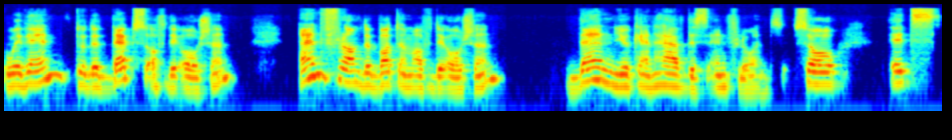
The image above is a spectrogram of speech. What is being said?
within to the depths of the ocean and from the bottom of the ocean, then you can have this influence. So it's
